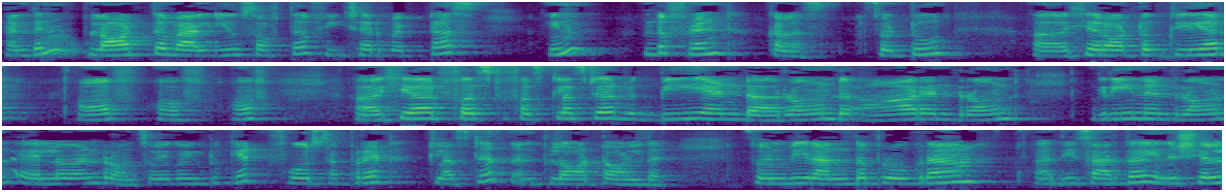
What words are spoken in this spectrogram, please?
and then plot the values of the feature vectors in different colors. So to uh, here auto clear off off off uh, here first first cluster with B and uh, round R and round green and round yellow and round so we're going to get four separate clusters and plot all that so when we run the program uh, these are the initial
